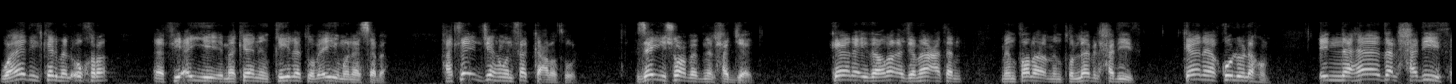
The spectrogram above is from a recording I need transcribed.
وهذه الكلمة الأخرى في أي مكان قيلت وبأي مناسبة. هتلاقي الجهة منفكة على طول. زي شعبة بن الحجاج. كان إذا رأى جماعة من طلب من طلاب الحديث كان يقول لهم إن هذا الحديث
